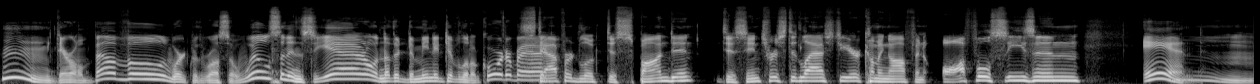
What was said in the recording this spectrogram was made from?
hmm, Darrell Bevell worked with Russell Wilson in Seattle, another diminutive little quarterback. Stafford looked despondent, disinterested last year, coming off an awful season. And Hmm.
